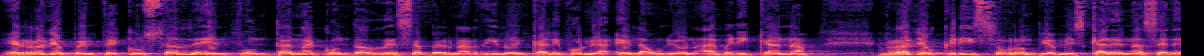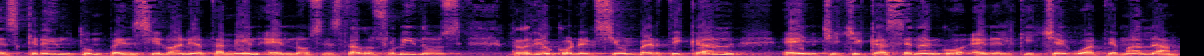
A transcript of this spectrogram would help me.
El Radio Pentecostal en Fontana, Condado de San Bernardino, en California, en la Unión Americana. Radio Cristo rompió mis cadenas en Scranton, Pensilvania, también en los Estados Unidos. Radio Conexión Vertical en Chichicastenango, en el Quiché, Guatemala.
